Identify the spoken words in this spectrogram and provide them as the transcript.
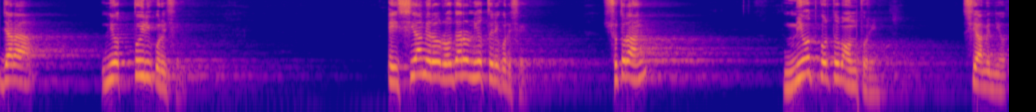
যারা নিয়ত তৈরি করেছে। এই সিয়ামেরও রোজারও নিয়ত তৈরি করেছে। সুতরাং নিয়ত করতে হবে অন্তরে, সিয়ামের নিয়ত।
